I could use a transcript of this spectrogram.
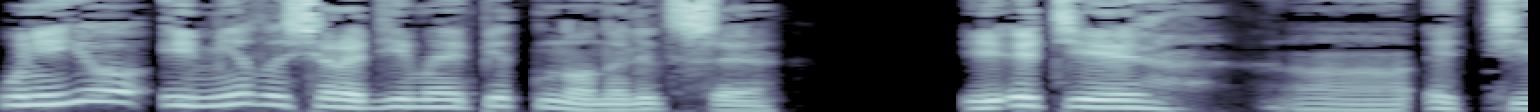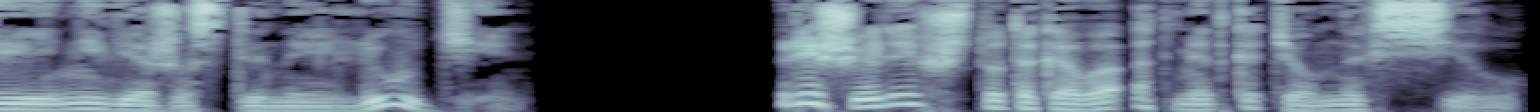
У нее имелось родимое пятно на лице, и эти... А, эти невежественные люди решили, что такова отметка темных сил.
